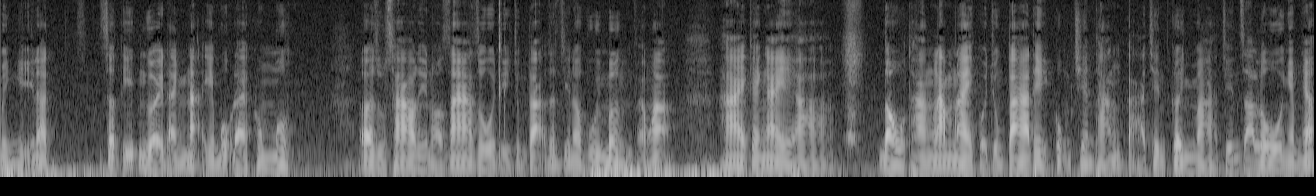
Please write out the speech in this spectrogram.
mình nghĩ là rất ít người đánh lại cái bộ đề 01 à, ờ, dù sao thì nó ra rồi thì chúng ta rất chi là vui mừng phải không ạ? Hai cái ngày à, đầu tháng 5 này của chúng ta thì cũng chiến thắng cả trên kênh và trên Zalo anh em nhé.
